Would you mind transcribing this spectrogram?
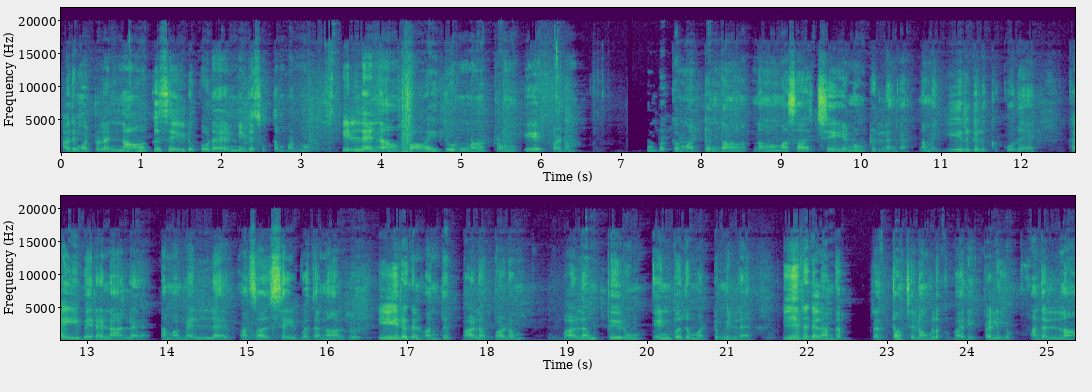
அது மட்டும் இல்லை நாக்கு சைடு கூட நீங்கள் சுத்தம் பண்ணணும். இல்லைன்னா வாய் துர்நாற்றம் ஏற்படும். உடம்புக்கு மட்டும்தான் நம்ம மசாஜ் செய்யணுன்ட்டு இல்லைங்க. நம்ம ஈறுகளுக்கு கூட கை விரலால் நம்ம மெல்ல மசாஜ் செய்வதனால் ஈறுகள் வந்து பலப்படும். பலம் பெறும் என்பது மட்டும் இல்லை ஈறுகள் அந்த ரத்தம் சிலவங்களுக்கு வரி வலியும். அதெல்லாம்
